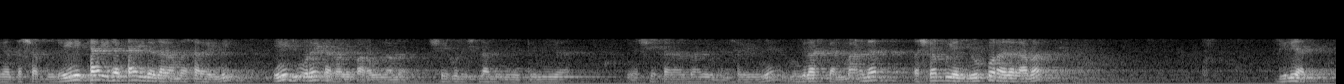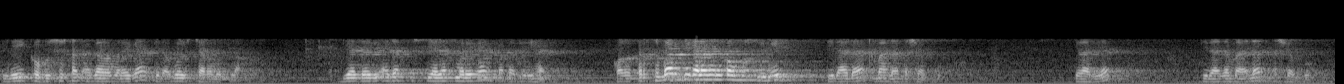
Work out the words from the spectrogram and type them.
dengan tasyabuh. Dan ini kaidah-kaidah dalam masalah ini ini diuraikan oleh para ulama. Syekhul Islam Ibnu Taimiyah, ya Syekh Al-Albani dan sebagainya menjelaskan makna tasyabuh yang diukur adalah apa? Dilihat, ini kekhususan agama mereka tidak boleh secara mutlak. Dia dari adat istiadat mereka maka dilihat. Kalau tersebar di kalangan kaum muslimin tidak ada makna tasyabuh. Jelas ya? Tidak ada makna tasyabuh.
